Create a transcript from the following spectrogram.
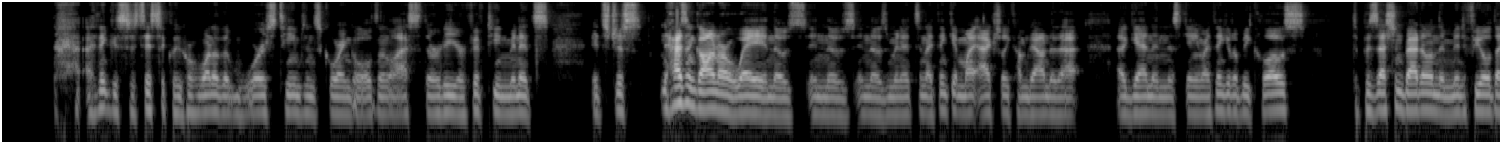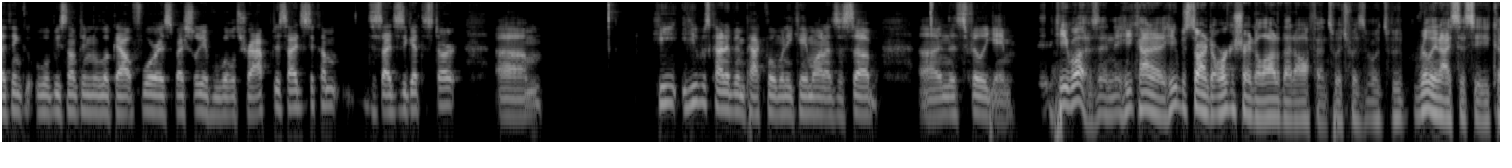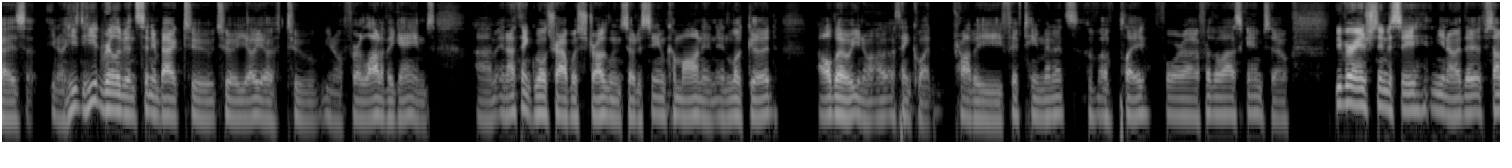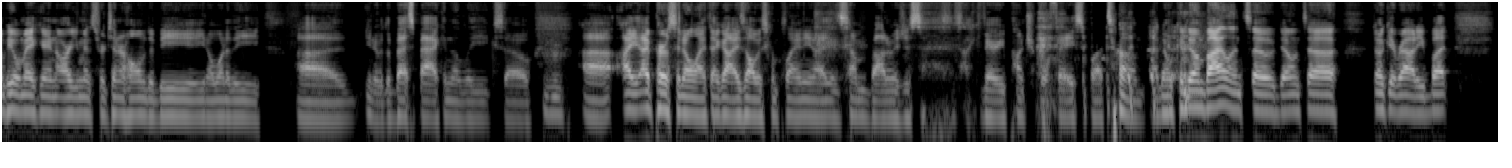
I think statistically we're one of the worst teams in scoring goals in the last 30 or 15 minutes it's just it hasn't gone our way in those in those in those minutes, and I think it might actually come down to that again in this game. I think it'll be close. The possession battle in the midfield, I think, will be something to look out for, especially if Will Trapp decides to come decides to get the start. Um, he he was kind of impactful when he came on as a sub uh, in this Philly game. He was, and he kind of he was starting to orchestrate a lot of that offense, which was which was really nice to see because you know he he'd really been sitting back to to a yo-yo to you know for a lot of the games. Um, and I think Will Trapp was struggling. So to see him come on and, and, look good, although, you know, I think what, probably 15 minutes of, of play for uh, for the last game. So be very interesting to see. You know, there's some people making arguments for Tinnerholm to be, you know, one of the uh, you know, the best back in the league. So mm-hmm. uh, I, I, personally don't like that guy. He's always complaining. I some about him is just like very punchable face. But um, I don't condone violence, so don't uh, don't get rowdy. But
